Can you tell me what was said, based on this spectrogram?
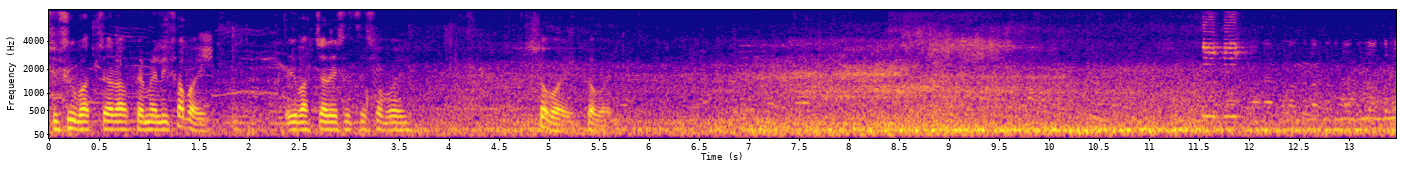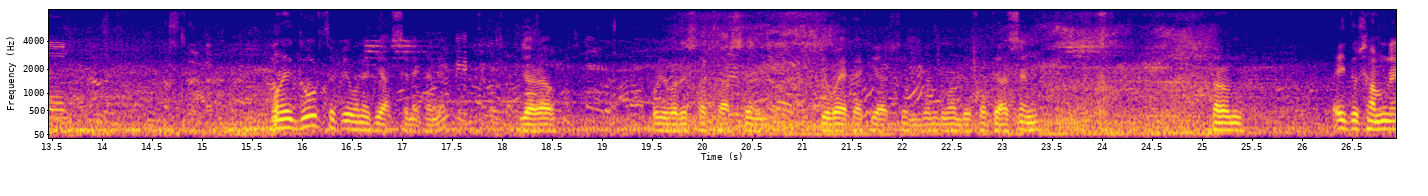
শিশু, বাচ্চারা ফ্যামিলি সবাই। এই বাচ্চারা এসেছে, সবাই সবাই সবাই। অনেক দূর থেকে অনেকে আসেন এখানে। যারা পরিবারের সাথে আসেন কেউ বা একাকি আসেন বন্ধু বান্ধবের সাথে আসেন। কারণ এই তো সামনে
